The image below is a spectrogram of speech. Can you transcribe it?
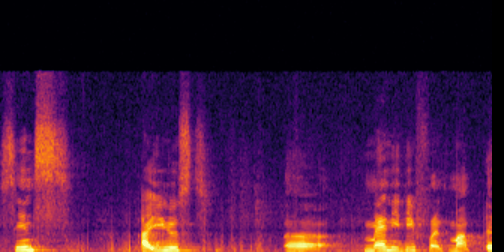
since I used uh, many different map, uh,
